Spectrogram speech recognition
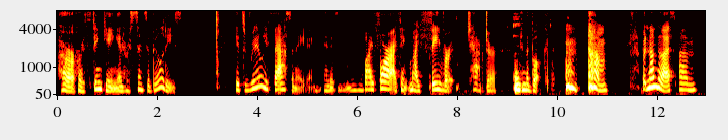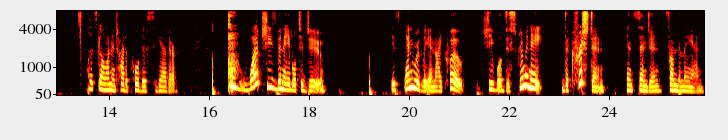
her, her thinking and her sensibilities. It's really fascinating. And it's by far, I think, my favorite chapter mm. in the book. um, but nonetheless, um, let's go on and try to pull this together. what she's been able to do is inwardly, and I quote, she will discriminate the Christian in. John from the man.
